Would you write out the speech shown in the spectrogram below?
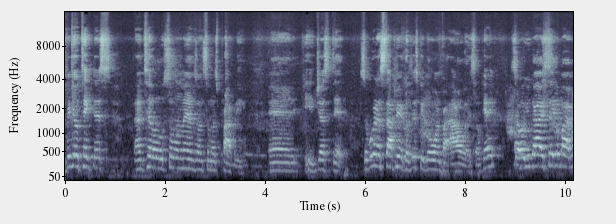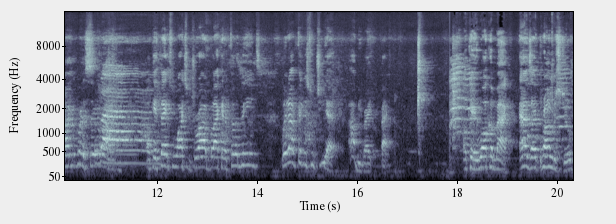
videotape this until someone lands on someone's property, and he just did. So we're gonna stop here because this could go on for hours. Okay? So you guys say goodbye, Michael Chris. Say goodbye. Bye. Okay, thanks for watching Gerard Black in the Philippines. We're not finished with you yet. I'll be right back. Okay, welcome back. As I promised you,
